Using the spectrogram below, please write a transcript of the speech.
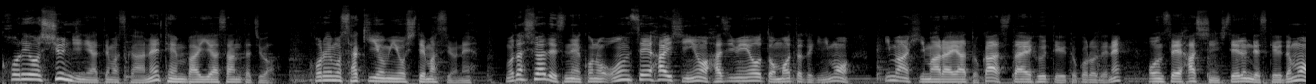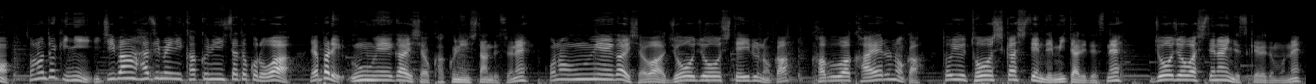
これを瞬時にやってますからね転売屋さんたちは。これも先読みをしてますよね。私はですねこの音声配信を始めようと思った時にも今ヒマラヤとかスタイフっていうところでね音声発信してるんですけれどもその時に一番初めに確認したところはやっぱり運営会社を確認したんですよね。この運営会社は上場しているのか株は買えるのかという投資家視点で見たりですね上場はしてないんですけれどもね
